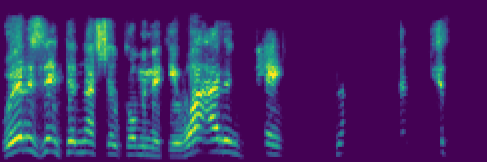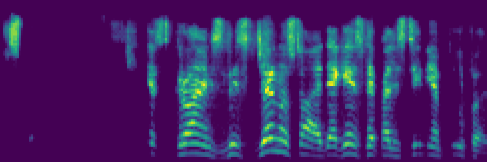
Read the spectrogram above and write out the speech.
Where is the international community? Why aren't they? This crimes, this genocide against the Palestinian people.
